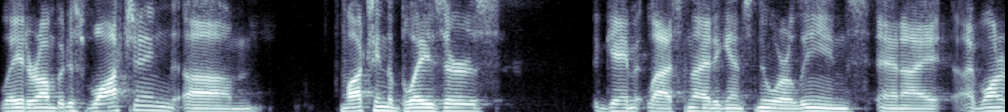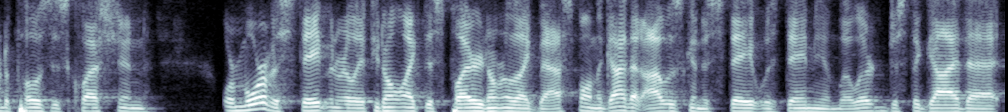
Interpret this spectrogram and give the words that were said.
later on, but just watching um, watching the Blazers game last night against New Orleans, and I I wanted to pose this question or more of a statement, really. If you don't like this player, you don't really like basketball. And the guy that I was going to state was Damian Lillard, just a guy that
